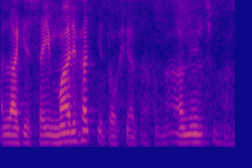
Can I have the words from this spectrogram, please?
اللہ کی صحیح معرفت کی توفیع آمین۔ سبحان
